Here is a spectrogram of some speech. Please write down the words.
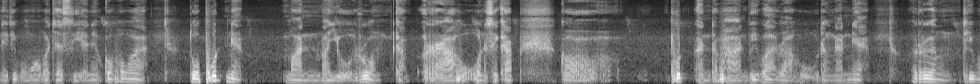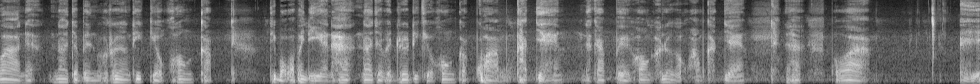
ในที่ผมมองว่าจะเสียเนี่ยก็เพราะว่าตัวพุธเนี่ยมันมาอยู่ร่วมกับราหูนะสิครับ ก็พุธอันธพาลวิวาราหูดังนั้นเนี่ยเรื่องที่ว่าเนี่ยน่าจะเป็นเรื่องที่เกี่ยวข้องกับที่บอกว่าไม่ดีนะฮะน่าจะเป็นเรื่องที่เกี่ยวข้องกับความขัดแย้งนะครับเป็นข้องกับเรื่องกับความขัดแย้งนะฮะเพราะว่าเออ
